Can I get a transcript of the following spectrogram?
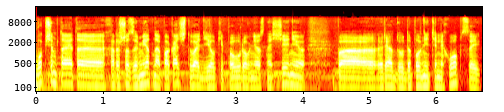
В общем-то, это хорошо заметно по качеству отделки, по уровню оснащению, по ряду дополнительных опций.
